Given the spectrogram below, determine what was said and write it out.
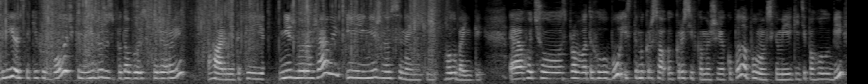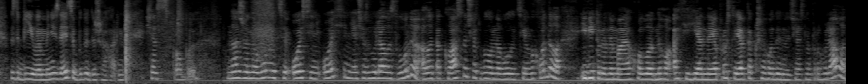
Дві ось такі футболочки. Мені дуже сподобались кольори. Гарні, такий ніжно-рожевий і ніжно-синенький, голубенький. Я хочу спробувати голубу із тими кросівками, що я купила пумовськими, які типу голубі з білим. Мені здається, буде дуже гарно. Зараз спробую. У нас же на вулиці осінь-осінь. Я зараз гуляла з луною, але так класно зараз було на вулиці. Я виходила і вітру немає холодного, офігенно. Я просто я б так ще годину чесно прогуляла.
